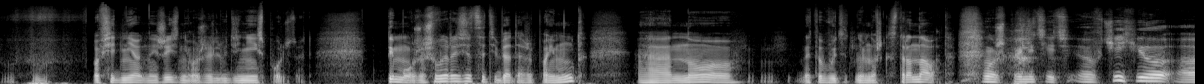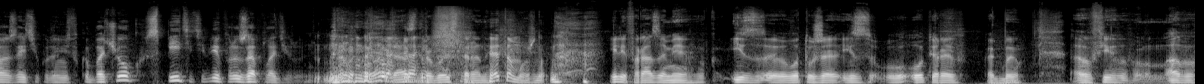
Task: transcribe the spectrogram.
в повседневной жизни уже люди не используют. Ты можешь выразиться, тебя даже поймут, а, но это будет немножко странновато. Можешь прилететь э, в Чехию, а, зайти куда-нибудь в кабачок, спеть, и тебе зааплодируют. Да, с другой стороны. Это можно. Или фразами из э, вот уже из оперы как бы э, а,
